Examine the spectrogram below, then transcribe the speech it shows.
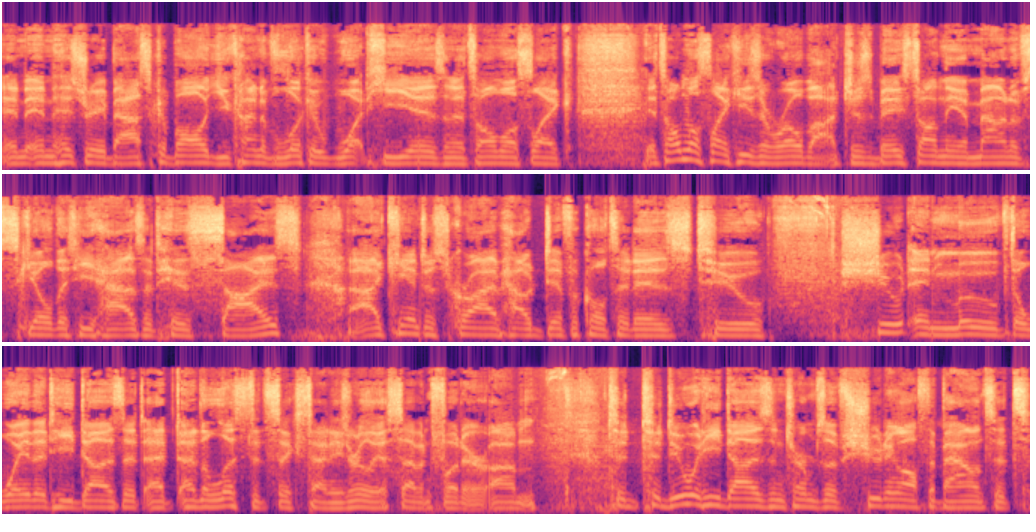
in, in the history of basketball. You kind of look at what he is, and it's almost like it's almost like he's a robot, just based on the amount of skill that he has at his size. I can't describe how difficult it is to shoot and move the way that he does it at, at a listed six ten. He's really a seven footer. Um, to to do what he does in terms of shooting off the bounce, it's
